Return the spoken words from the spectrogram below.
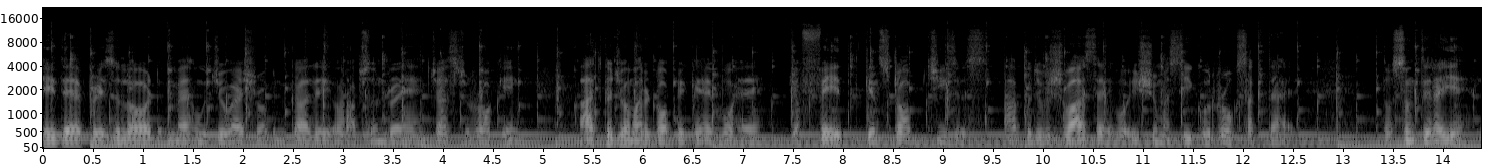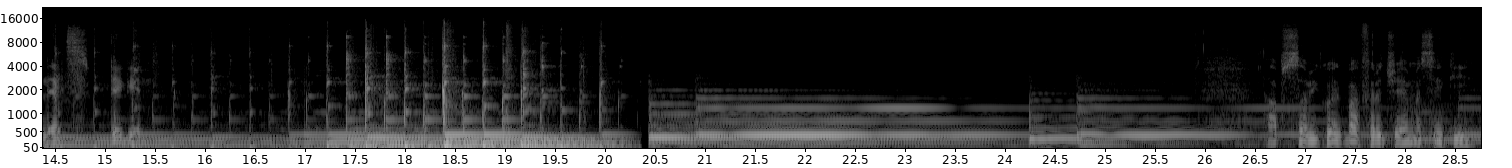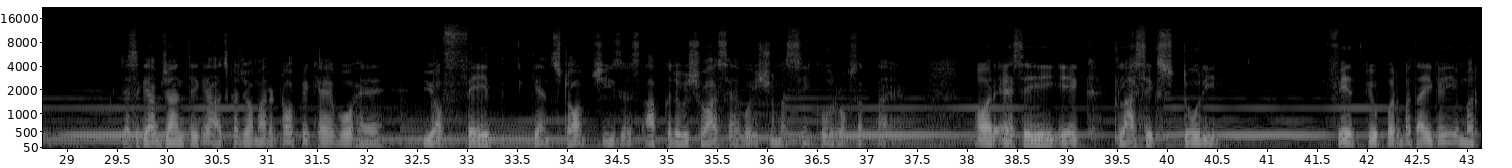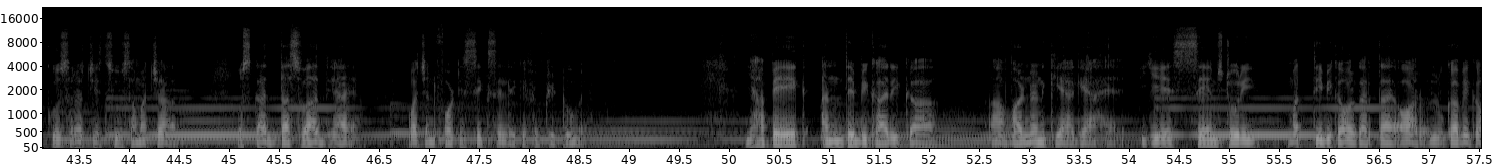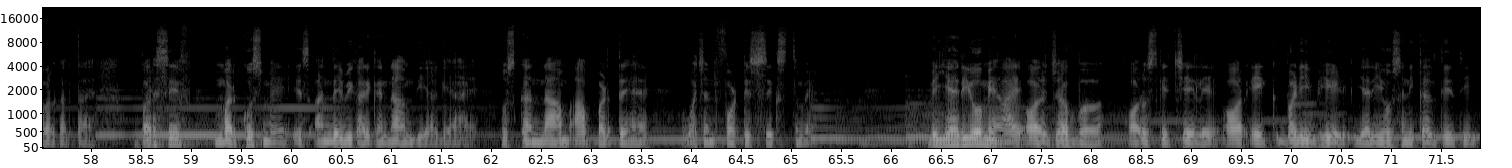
Hey there praise Lord मैं हूँ जोश रॉबिन काले और आप सुन रहे हैं जस्ट रॉकिंग आज का जो हमारा टॉपिक है, वो है your faith can stop Jesus आपका जो विश्वास है, वो यीशु मसीह को रोक सकता है। तो सुनते रहिए लेट्स टेक इन आप सभी को एक बार फिर जय मसीह की। जैसे कि आप जानते हैं कि आज का जो हमारा टॉपिक है, वो है your faith can stop Jesus आपका जो विश्वास है, वो यीशु मसीह को रोक सकता है। और ऐसे ही एक क्लासिक स्टोरी फेथ के ऊपर बताई गई है, मरकुस रचित सुसमाचार, उसका दसवा अध्याय, वचन 46 से लेके 52 में। यहाँ पे एक अंधे भिखारी का वर्णन किया गया है। ये सेम स्टोरी मत्ती भी कवर करता है और लुका भी कवर करता है। पर सिर्फ़ मरकुस में इस अंधे भिखारी का नाम दिया गया है। उसका नाम आप पढ़ते हैं वचन 46 में। वे यरियो में आए और जब वह और उसके चेले और एक बड़ी भीड़ यरियो से निकलती थी,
